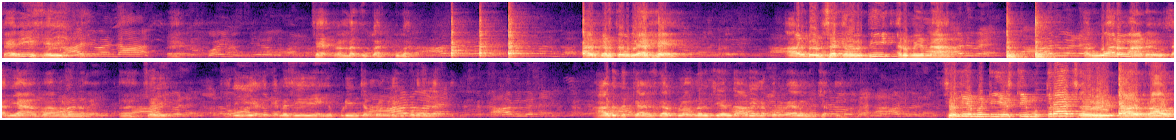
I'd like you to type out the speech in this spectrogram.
சரி சரி. சரி நல்ல உட்கார் உட்கார். அதற்கு அடுத்தபடியாக ஆல்டோன் சக்கரவர்த்தி நான் ஆடுவேன். அவர் ஓரமா ஆடு தனியா வாங்கணும் சரி. சரி எனக்கு என்ன செய்யும் எப்படியும் சம்பளம் கிடைக்க போறதில்ல. ஆடு இந்த டான்ஸ் கார்பில் வந்தாலும் சேர்ந்து ஆடி எனக்கு ஒரு வேலை மிச்சம். செல்லியம்பட்டி எஸ் டி முத்துராஜ் அவர்கள் ஆல் ராவ்.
